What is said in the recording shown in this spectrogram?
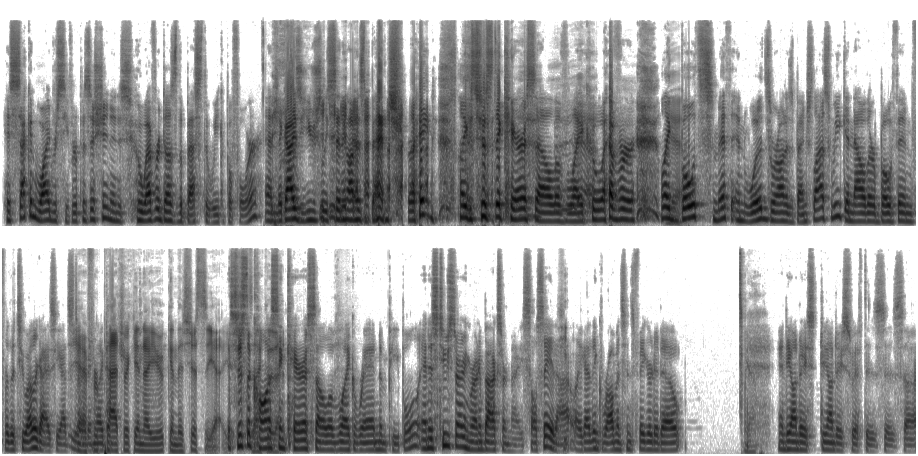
his second wide receiver position is whoever does the best the week before, and the guy's usually sitting on his bench, right? like it's just a carousel of like Yeah. whoever. Like Yeah. both Smith and Woods were on his bench last week, and now they're both in for the two other guys he had Yeah, starting. for like Patrick and Aiyuk, and it's just yeah. it's just a exactly that. constant carousel of like random people, and his two starting running backs are nice. I'll say that. Like I think Robinson's figured it out, Yeah. And DeAndre DeAndre Swift is is uh,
